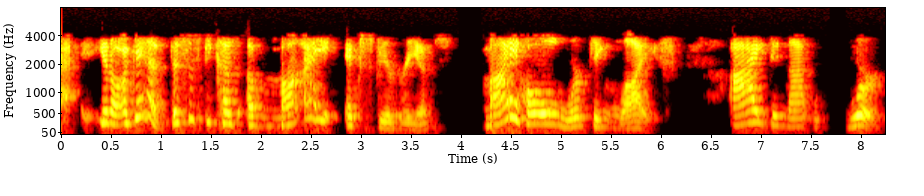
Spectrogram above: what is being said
I, you know again this is because of my experience my whole working life i did not work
